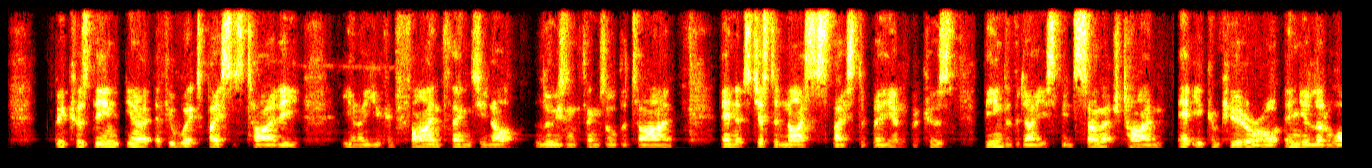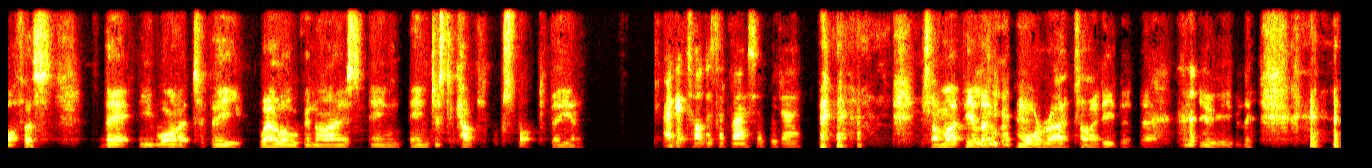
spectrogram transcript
because then you know if your workspace is tidy, you know you can find things. You're not losing things all the time, and it's just a nicer space to be in because at the end of the day you spend so much time at your computer or in your little office that you want it to be well organized and and just a comfortable spot to be in. I get told this advice every day. So I might be a little bit more uh, tidy than, uh, you.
